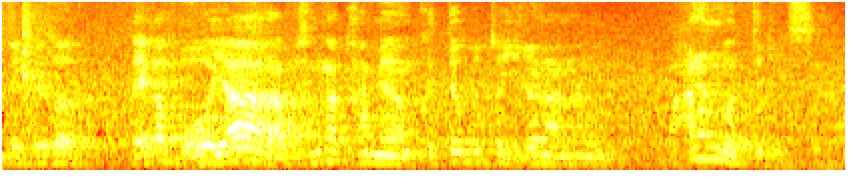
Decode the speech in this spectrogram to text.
이제 그래서 내가 뭐야 라고 생각하면 그때부터 일어나는 많은 것들이 있어요.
